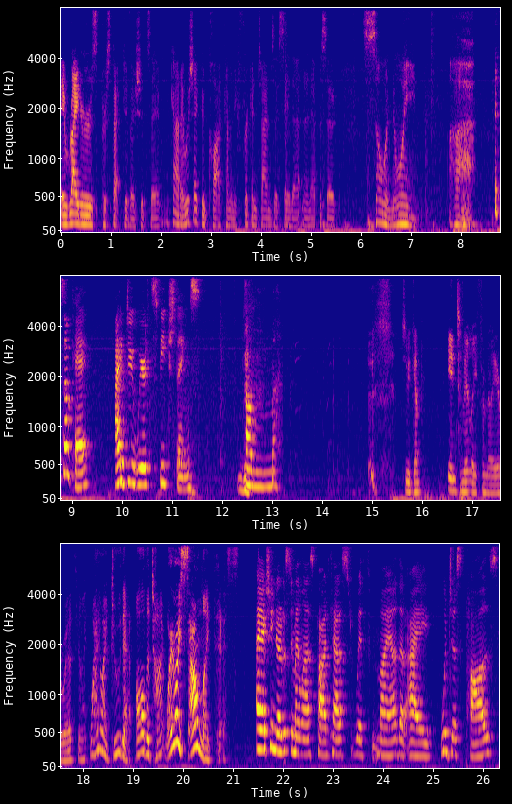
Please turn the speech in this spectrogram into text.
a writer's perspective, I should say. God, I wish I could clock how many frickin' times I say that in an episode. So annoying. Ah. It's okay. I do weird speech things. Um, To become intimately familiar with. You're like, why do I do that all the time? Why do I sound like this? I actually noticed in my last podcast with Maya that I would just pause.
